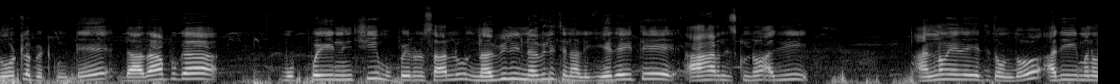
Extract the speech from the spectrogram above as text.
నోట్లో పెట్టుకుంటే దాదాపుగా ముప్పై నుంచి ముప్పై రెండు సార్లు నవిలి నవిలి తినాలి. ఏదైతే ఆహారం తీసుకుంటామో అది అన్నం ఏదైతే ఉందో అది మనం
